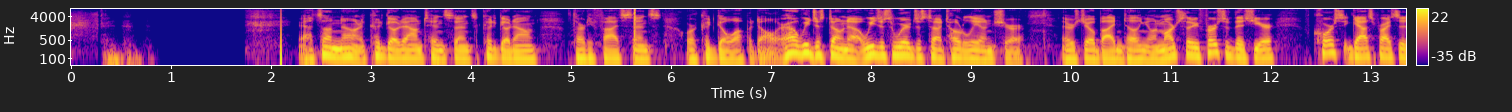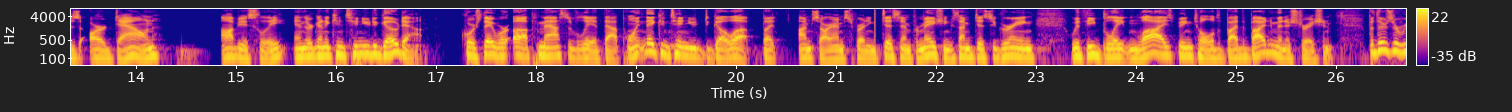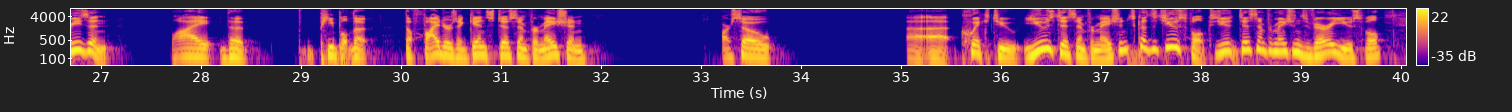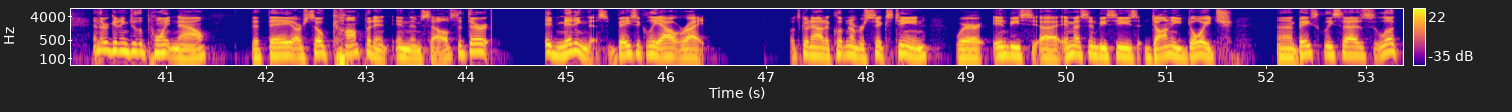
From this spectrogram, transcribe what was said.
Yeah, it's unknown. It could go down 10 cents, could go down 35 cents, or it could go up a dollar. Oh, we just don't know. We just, we're just uh, totally unsure. There's Joe Biden telling you on March 31st of this year, of course, gas prices are down, obviously, and they're going to continue to go down. Of course, they were up massively at that point. They continued to go up, but I'm sorry, I'm spreading disinformation because I'm disagreeing with the blatant lies being told by the Biden administration. But there's a reason why the people, the the fighters against disinformation, are so uh, uh quick to use disinformation. It's because it's useful. Because disinformation is very useful, and they're getting to the point now that they are so confident in themselves that they're admitting this basically outright. Let's go now to clip number 16, where NBC, uh, MSNBC's Donnie Deutsch uh, basically says, look,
